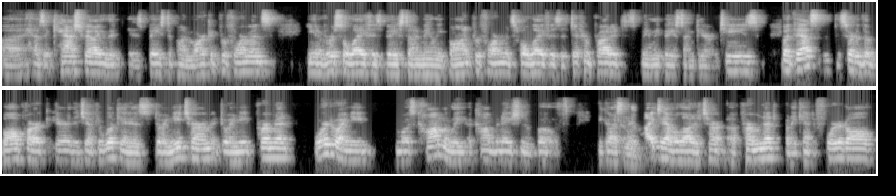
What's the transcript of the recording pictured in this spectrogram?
uh, has a cash value that is based upon market performance. Universal life is based on mainly bond performance. Whole life is a different product. It's mainly based on guarantees. But that's sort of the ballpark area that you have to look in is do I need term? Do I need permanent? Or do I need most commonly a combination of both? Because I'd like to have a lot of uh, permanent, but I can't afford it all.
